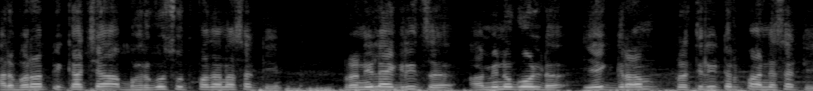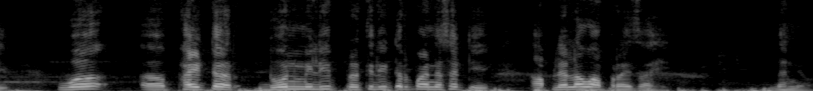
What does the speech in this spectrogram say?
हरभरा पिकाच्या भरघोस उत्पादनासाठी प्रनिल ॲग्रीचं अमिनो गोल्ड एक ग्राम प्रति लिटर पाण्यासाठी व फायटर दोन मिली प्रति लिटर पाण्यासाठी आपल्याला वापरायचं आहे. धन्यवाद.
